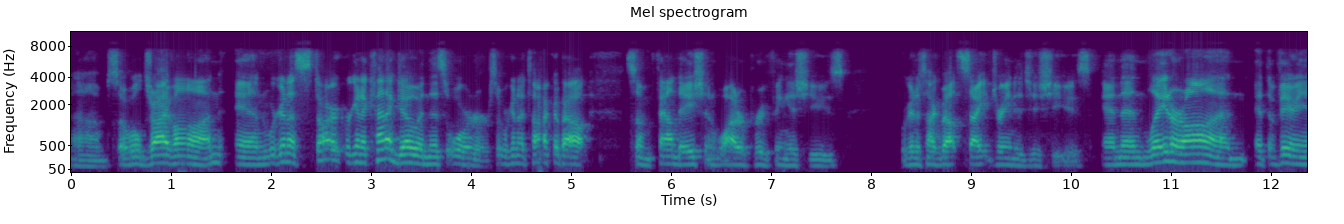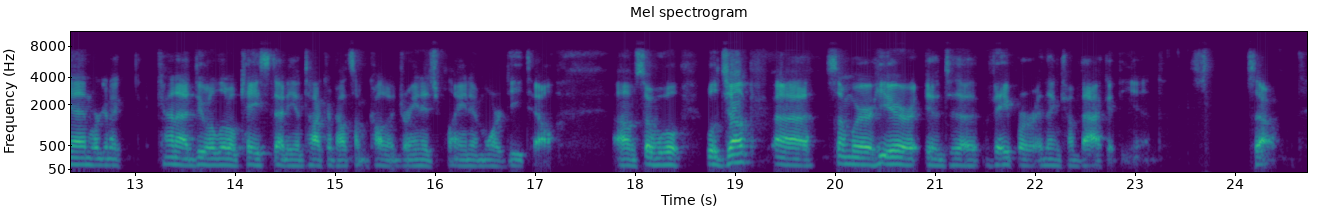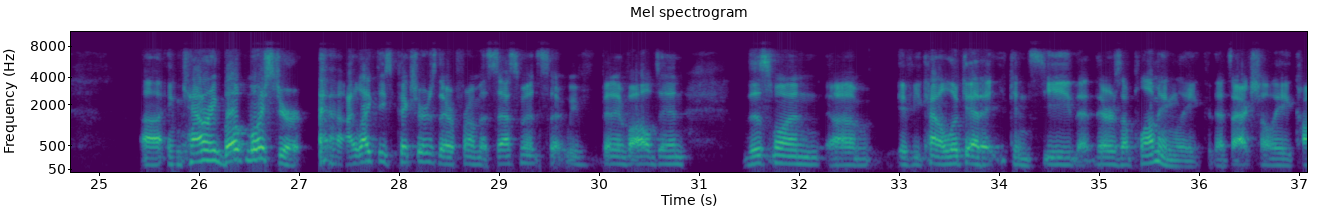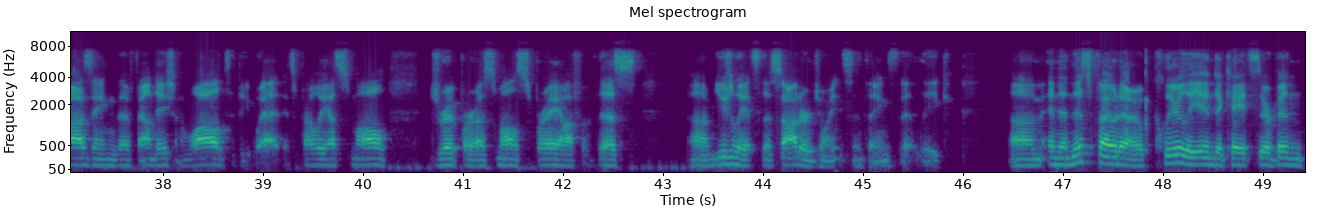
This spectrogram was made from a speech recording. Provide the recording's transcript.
Um, so we'll drive on and we're going to start, we're going to kind of go in this order. So we're going to talk about some foundation waterproofing issues. We're going to talk about site drainage issues. And then later on at the very end, we're going to kind of do a little case study and talk about something called a drainage plane in more detail. Um, so we'll we'll jump uh, somewhere here into vapor and then come back at the end. So uh, encountering bulk moisture. I like these pictures. They're from assessments that we've been involved in. This one, um, if you kind of look at it, you can see that there's a plumbing leak that's actually causing the foundation wall to be wet. It's probably a small drip or a small spray off of this. Um, usually it's the solder joints and things that leak. Um, and then this photo clearly indicates there have been,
